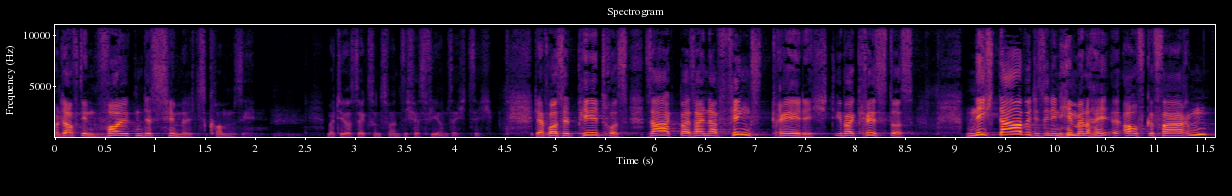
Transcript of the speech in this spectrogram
und auf den Wolken des Himmels kommen sehen. Matthäus 26, Vers 64. Der Apostel Petrus sagt bei seiner Pfingstpredigt über Christus, nicht David ist in den Himmel aufgefahren,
